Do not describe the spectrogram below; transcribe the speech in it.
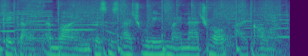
okay guys, I'm lying. This is actually my natural eye color.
